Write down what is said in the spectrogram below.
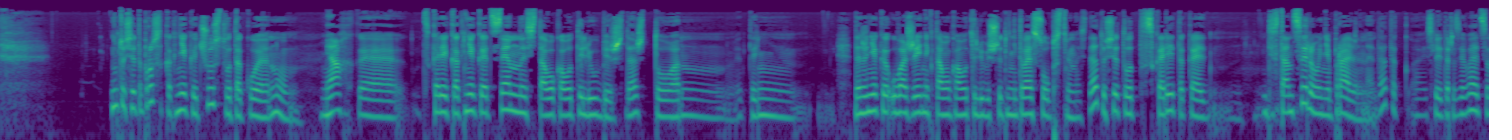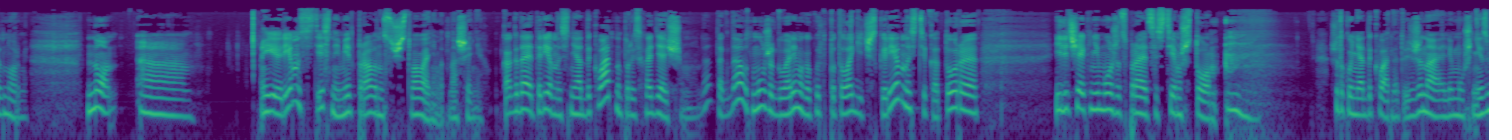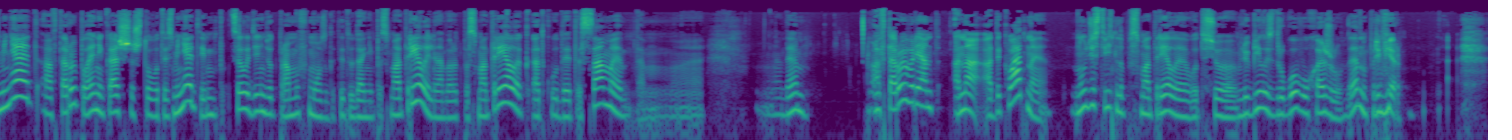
ну, то есть это просто как некое чувство такое, ну, мягкое, скорее как некая ценность того, кого ты любишь, да, что он, это даже некое уважение к тому, кого ты любишь, что это не твоя собственность, да, то есть это вот скорее такая дистанцирование правильное, да, так, если это развивается в норме. Но э, и ревность, естественно, имеет право на существование в отношениях когда эта ревность неадекватна происходящему, да, тогда вот мы уже говорим о какой-то патологической ревности, которая или человек не может справиться с тем, что что такое неадекватное? То есть жена или муж не изменяет, а второй половине кажется, что вот изменяет, и целый день идет промыв мозга. Ты туда не посмотрела или наоборот посмотрела, откуда это самое, там, э, да. А второй вариант, она адекватная, ну, действительно посмотрела, вот все, влюбилась в другого, ухожу, да, например,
